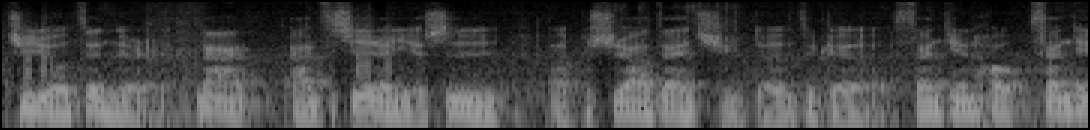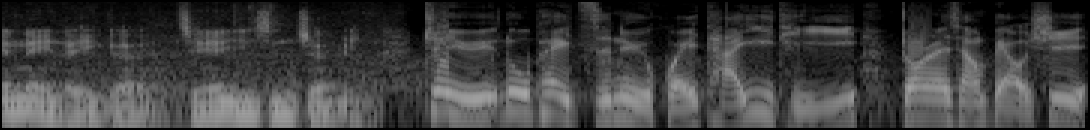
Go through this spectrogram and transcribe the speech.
居留证的人，那啊，这些人也是呃不需要再取得这个三天后三天内的一个检验阴性证明。至于陆配子女回台议题，庄仁祥表示，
